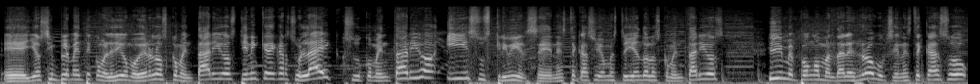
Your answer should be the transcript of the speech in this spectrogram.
Eh, Yo simplemente, como les digo, me los comentarios. Tienen que dejar su like, su comentario y suscribirse. En este caso yo me estoy yendo a los comentarios Y me pongo a mandarles Robux. En este caso,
